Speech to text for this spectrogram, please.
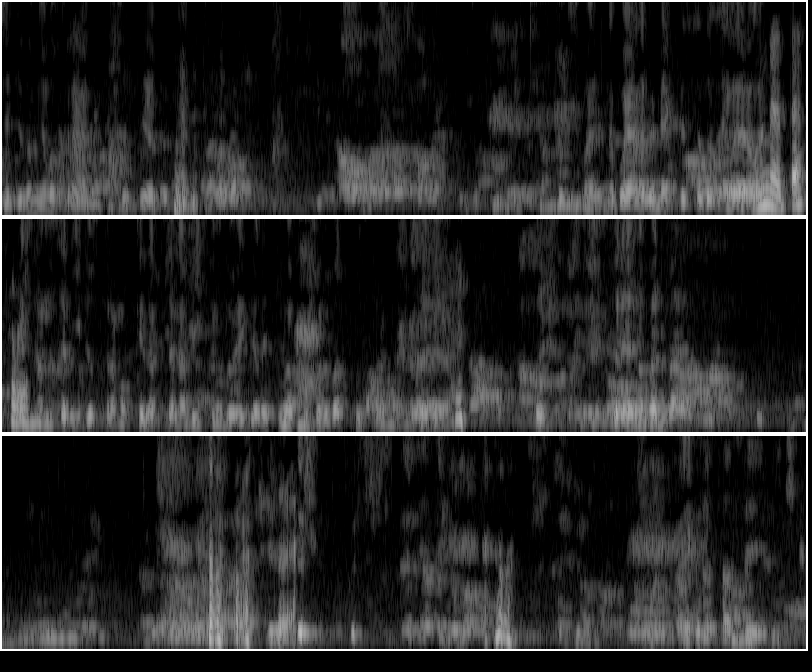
že tě to mělo chránit před jaderným spadem. A v tom jsme, nebo já nevím, jak vy jste to měli, ale No takhle. my jsme museli jít do stromovky, tam se navlíknout do igelitu a pochodovat po stromovce a t- trénovat válku. Jako dostal si víčka.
